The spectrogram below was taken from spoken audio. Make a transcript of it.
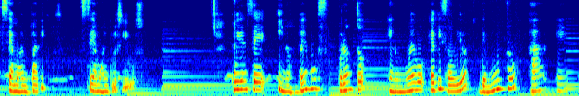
seamos empáticos, seamos inclusivos. Cuídense y nos vemos pronto en un nuevo episodio de Mundo AE.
